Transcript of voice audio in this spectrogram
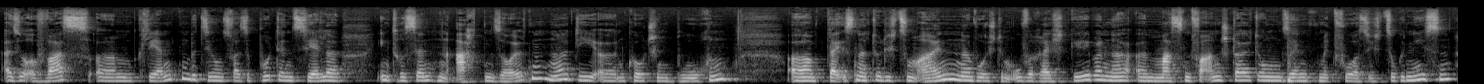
Also auf was ähm, Klienten bzw. potenzielle Interessenten achten sollten, ne, die ein Coaching buchen. Äh, da ist natürlich zum einen, ne, wo ich dem Uwe recht gebe, ne, äh, Massenveranstaltungen sind mit Vorsicht zu genießen.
